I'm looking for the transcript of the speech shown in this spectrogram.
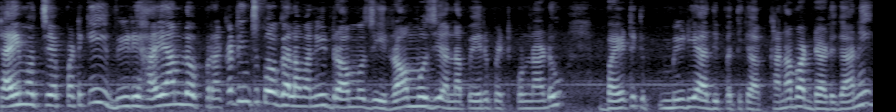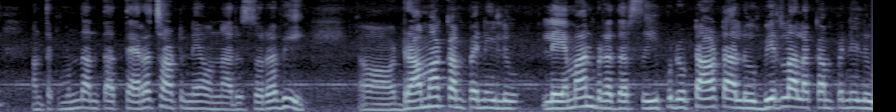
టైం వచ్చేప్పటికీ వీడి హయాంలో ప్రకటించుకోగలమని డ్రామోజీ రామోజీ అన్న పేరు పెట్టుకున్నాడు. బయటికి మీడియా అధిపతిగా కనబడ్డాడు కానీ అంతకుముందు అంతా తెరచాటునే ఉన్నారు సురభి. డ్రామా కంపెనీలు లేమాన్ బ్రదర్స్ ఇప్పుడు టాటాలు బిర్లాల కంపెనీలు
